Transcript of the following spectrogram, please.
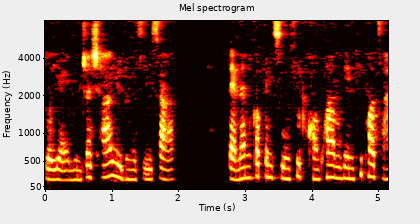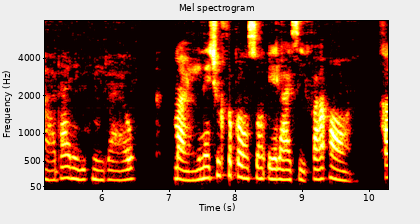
ตัวใหญ่หมุนช้าๆอยู่เหนือศีรษะ แต่นั่นก็เป็นสูงสุดของความเย็นที่พอจะหาได้ในยุคนี้แล้ว ไหมในชุดกระโปรงทรงเอลายสีฟ้าอ่อน เข้า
